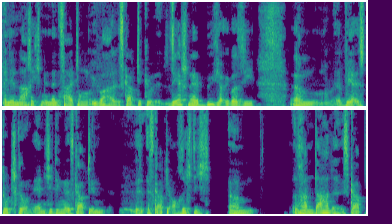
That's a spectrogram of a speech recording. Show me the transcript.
in den Nachrichten, in den Zeitungen, überall. Es gab dicke, sehr schnell Bücher über sie. Ähm, wer ist Dutschke und ähnliche Dinge. Es gab den, es gab ja auch richtig ähm, Randale. Es gab,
